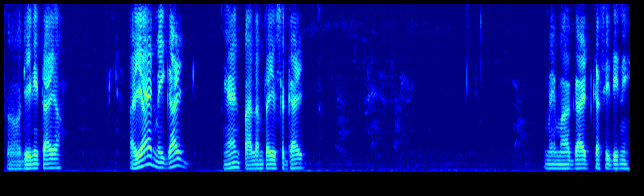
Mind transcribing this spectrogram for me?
So, dini tayo. Ayan, may guard. Ayan, paalam tayo sa guard. May mga guard kasi din eh.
